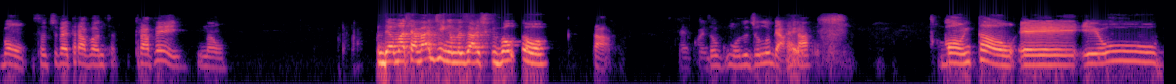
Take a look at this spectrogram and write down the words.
bom, se eu estiver travando, travei? Não. Deu uma travadinha, mas eu acho que voltou. Tá. É coisa, eu mudo de lugar, Aí. tá? Bom, então, é, eu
